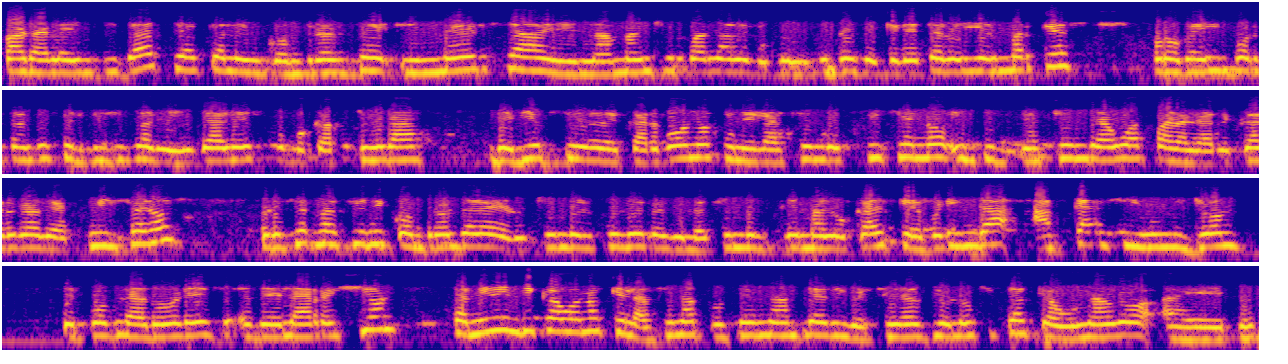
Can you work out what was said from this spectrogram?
para la entidad, ya que al encontrarse inmersa en la mancha urbana de los municipios de Querétaro y el Marqués, provee importantes servicios ambientales como captura de dióxido de carbono, generación de oxígeno, infiltración de agua para la recarga de acuíferos, preservación y control de la erupción del suelo y regulación del clima local que brinda a casi un millón de pobladores de la región. También indica bueno que la zona posee una amplia diversidad biológica que aunado a eh, pues,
